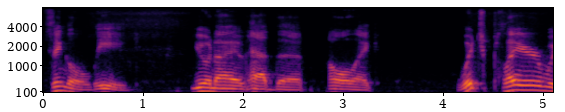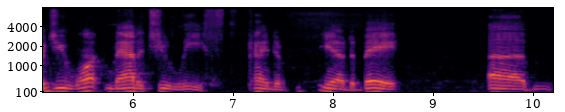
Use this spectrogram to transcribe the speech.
single league. You and I have had the whole like, which player would you want mad at you least kind of you know debate. Um,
